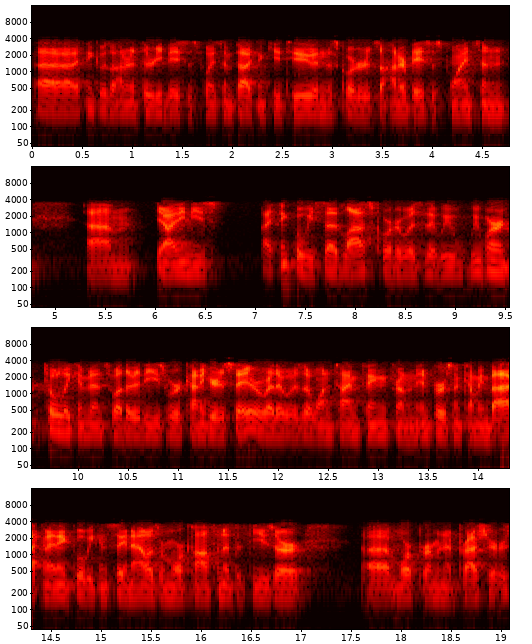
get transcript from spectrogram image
Uh, I think it was 130 basis points impact in Q2. In this quarter, it's 100 basis points. And um you know, I think what we said last quarter was that we we weren't totally convinced whether these were kind of here to stay or whether it was a one-time thing from in-person coming back. And I think what we can say now is we're more confident that these are uh, more permanent pressures.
